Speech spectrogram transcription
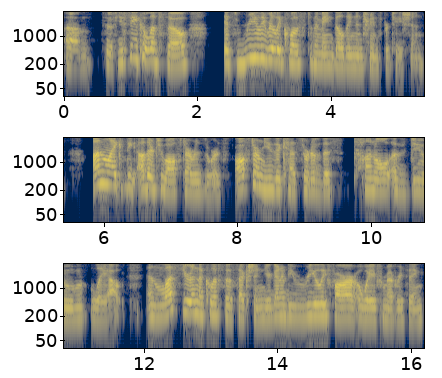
Um, so if you see Calypso, it's really, really close to the main building and transportation. Unlike the other two All Star resorts, All Star Music has sort of this tunnel of doom layout. Unless you're in the Calypso section, you're going to be really far away from everything.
